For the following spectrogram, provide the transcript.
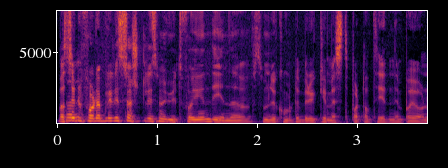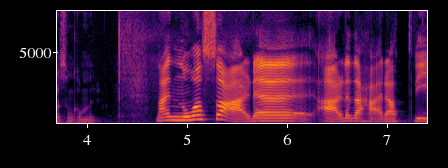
Hva ser du for deg blir de største liksom, utfordringene dine som du kommer til å bruke mesteparten av tiden din på i årene som kommer? Nei, nå så er det er det, det her at vi,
